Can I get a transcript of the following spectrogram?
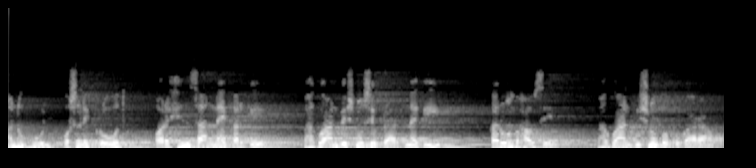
अनुकूल, उसने क्रोध और हिंसा न करके भगवान विष्णु से प्रार्थना की। करुण भाव से भगवान विष्णु को पुकारा।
